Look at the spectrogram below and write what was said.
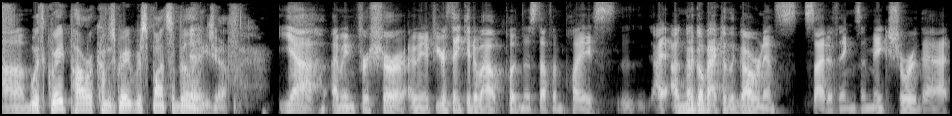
um, with great power comes great responsibility, Jeff. Yeah, I mean, for sure. I mean, if you're thinking about putting this stuff in place, I, I'm going to go back to the governance side of things and make sure that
